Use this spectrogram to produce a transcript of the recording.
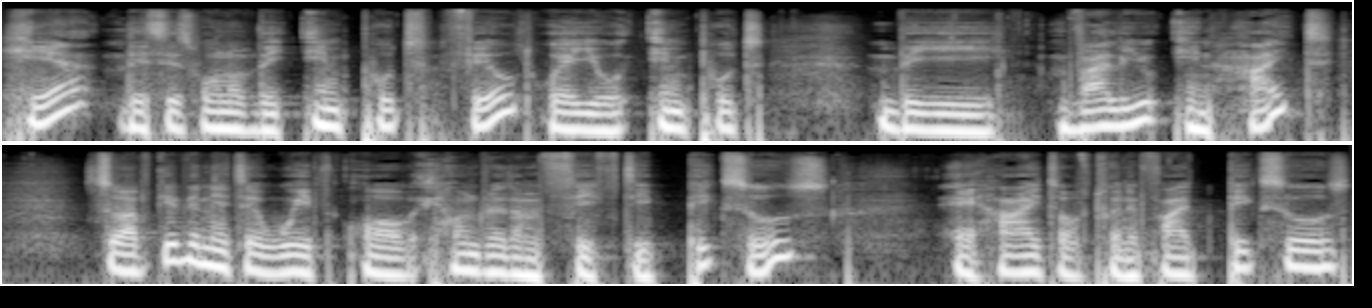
here. This is one of the input field where you input the value in height so I've given it a width of 150 pixels, a height of 25 pixels,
